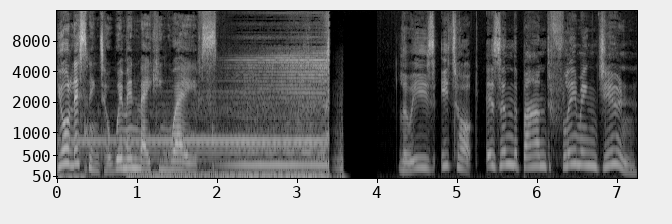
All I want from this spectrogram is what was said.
You're listening to Women Making Waves. Louise Eatock is in the band Flaming June.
